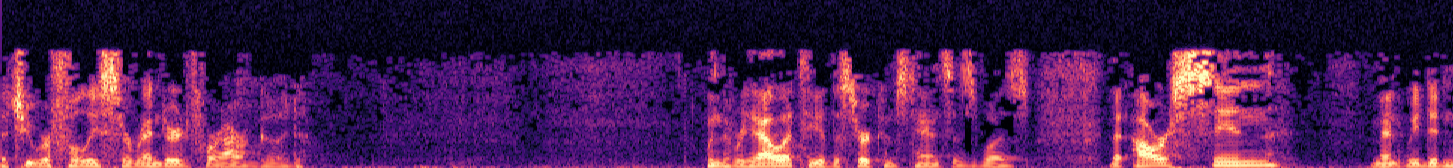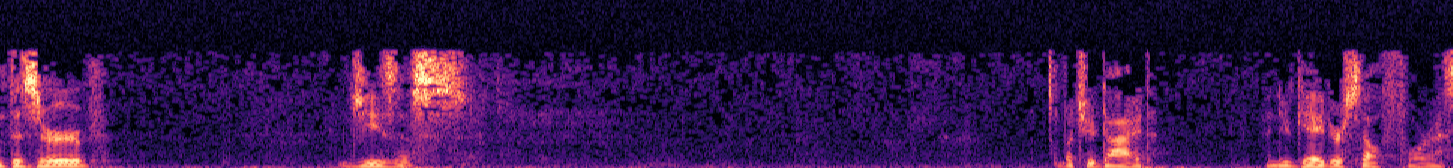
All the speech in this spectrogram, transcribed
That you were fully surrendered for our good. When the reality of the circumstances was that our sin meant we didn't deserve Jesus. But you died and you gave yourself for us,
